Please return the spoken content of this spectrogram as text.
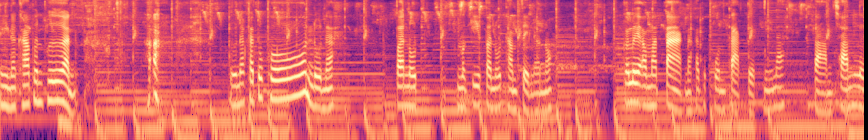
นี่นะคะเพื่อนๆ ดูนะคะทุกคนดูนะป้านุชเมื่อกี้ป้านุชทำเสร็จแล้วเนาะ ก็เลยเอามาตากนะคะ ทุกคนตากแบบนี้นะสามชั้นเล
